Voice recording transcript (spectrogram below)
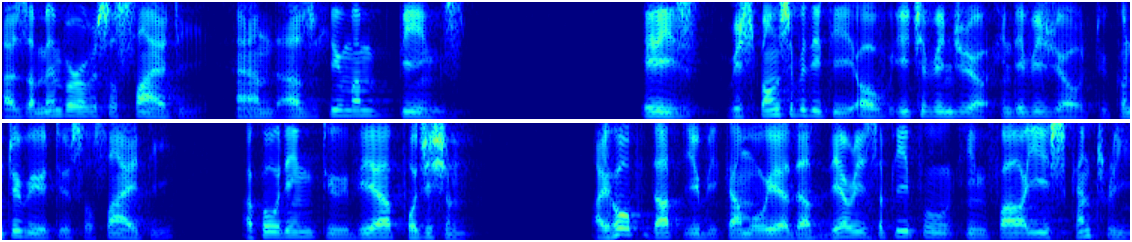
as a member of society and as human beings, it is responsibility of each individual to contribute to society according to their position. I hope that you become aware that there is a people in Far East country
